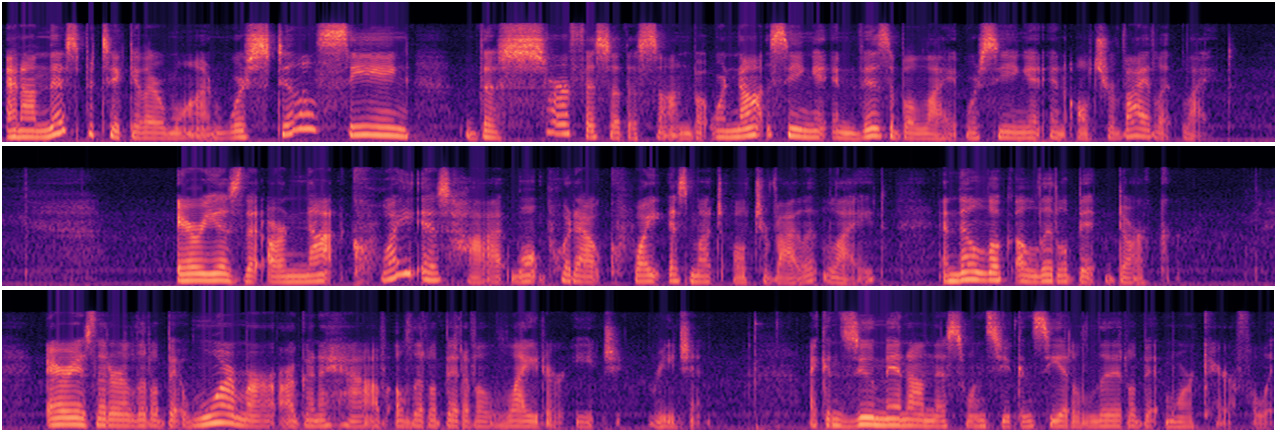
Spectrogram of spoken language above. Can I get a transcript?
And on this particular one, we're still seeing the surface of the sun, but we're not seeing it in visible light, we're seeing it in ultraviolet light. Areas that are not quite as hot won't put out quite as much ultraviolet light, and they'll look a little bit darker. Areas that are a little bit warmer are going to have a little bit of a lighter each region. I can zoom in on this one so you can see it a little bit more carefully.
